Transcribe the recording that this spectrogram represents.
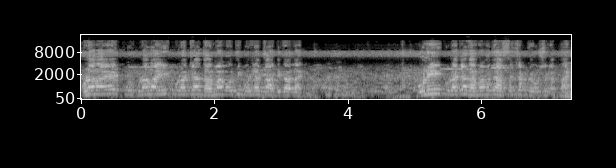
कुणाला कुणालाही कुणाच्या धर्माभोवती बोलण्याचा अधिकार नाही. कोणी कुणाच्या धर्मामध्ये हस्तक्षेप करू शकत नाही.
